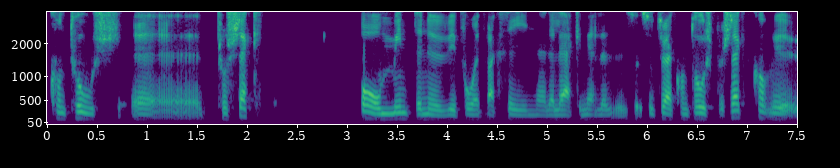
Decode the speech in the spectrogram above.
kontorsprojekt. Eh, Om inte nu vi får ett vaccin eller läkemedel så, så tror jag kontorsprojekt kommer ju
